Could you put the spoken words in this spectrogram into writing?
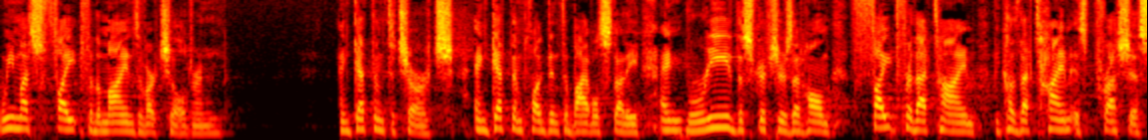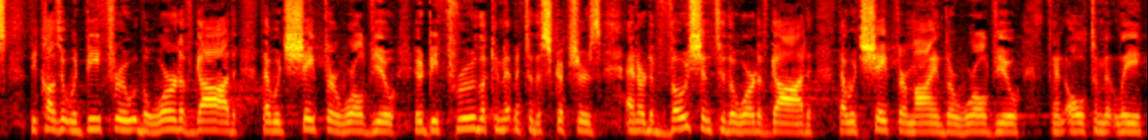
we must fight for the minds of our children and get them to church and get them plugged into Bible study and read the scriptures at home. Fight for that time because that time is precious because it would be through the Word of God that would shape their worldview. It would be through the commitment to the scriptures and our devotion to the Word of God that would shape their mind, their worldview, and ultimately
